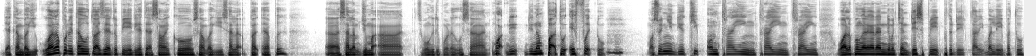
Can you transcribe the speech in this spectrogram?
dia akan bagi walaupun dia tahu Tuan Azri atau PA dia kata assalamualaikum selamat pagi salam pa- apa uh, salam Jumaat semoga dia pun urusan wah dia dia nampak tu effort tu Mhm. Maksudnya dia keep on trying, trying, trying. Walaupun kadang-kadang dia macam desperate. Lepas tu dia tarik balik. Lepas tu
